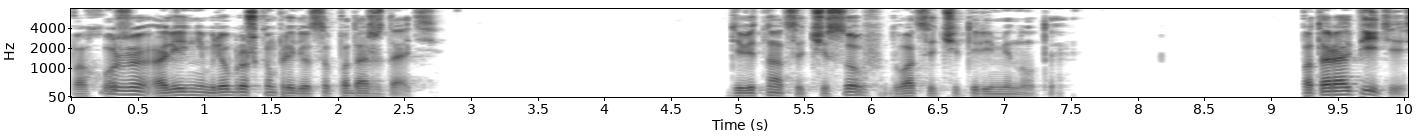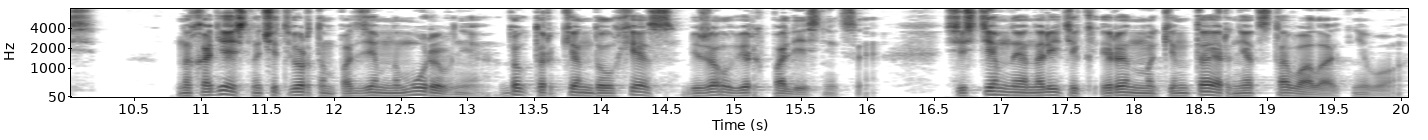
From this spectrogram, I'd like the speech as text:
похоже, оленьим ребрышкам придется подождать». 19 часов 24 минуты. «Поторопитесь!» Находясь на четвертом подземном уровне, доктор Кендалл Хесс бежал вверх по лестнице. Системный аналитик Ирен Макентайр не отставала от него.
